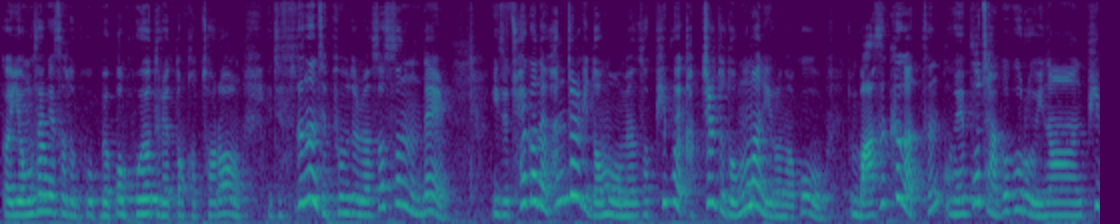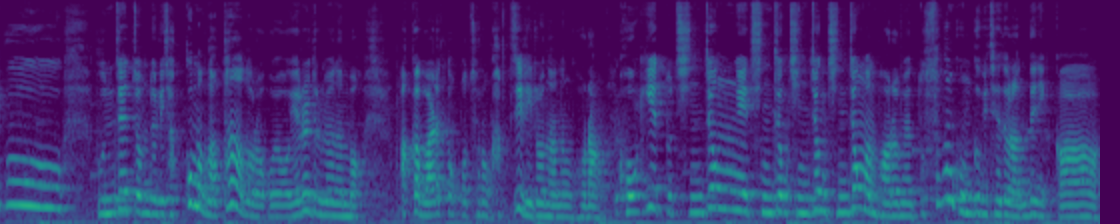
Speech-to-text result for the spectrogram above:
그러니까 영상에서도 몇 번 보여드렸던 것처럼 이제 쓰는 제품들만 썼었는데 이제 최근에 환절기 넘어오면서 피부에 각질도 너무 많이 일어나고 좀 마스크 같은 외부 자극으로 인한 피부 문제점들이 자꾸 막 나타나더라고요. 예를 들면은 막 아까 말했던 것처럼 각질 일어나는 거랑 거기에 또 진정에 진정 진정 진정만 바르면 또 수분 공급이 제대로 안 되니까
